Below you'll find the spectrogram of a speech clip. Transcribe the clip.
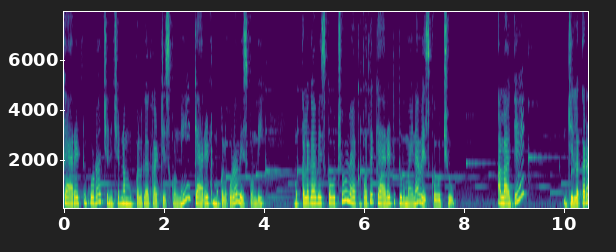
క్యారెట్ని కూడా చిన్న చిన్న ముక్కలుగా కట్ చేసుకొని క్యారెట్ ముక్కలు కూడా వేసుకోండి. ముక్కలుగా వేసుకోవచ్చు లేకపోతే క్యారెట్ తురుమైనా వేసుకోవచ్చు. అలాగే జీలకర్ర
